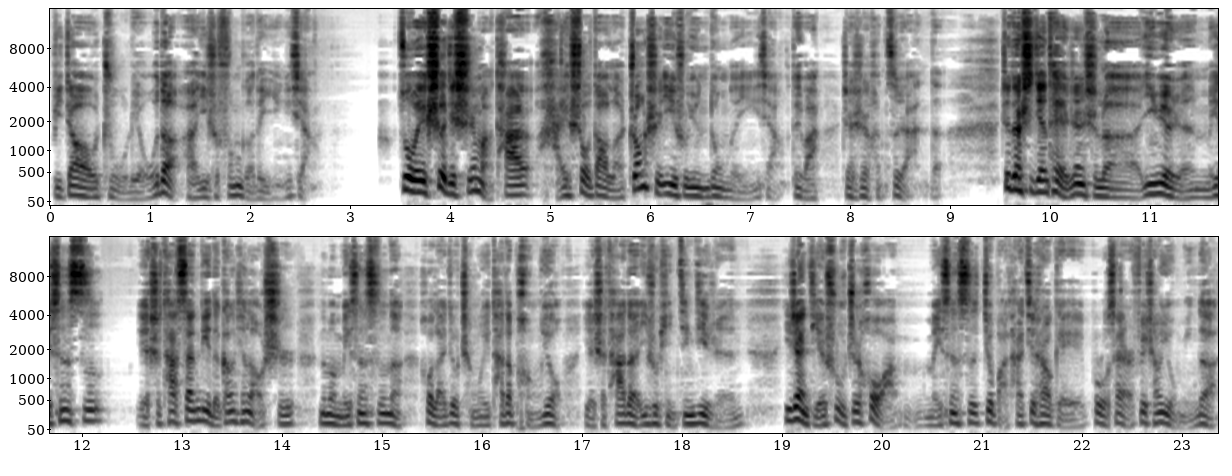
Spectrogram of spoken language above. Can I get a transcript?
比较主流的啊艺术风格的影响。作为设计师嘛，他还受到了装饰艺术运动的影响，对吧？这是很自然的。这段时间，他也认识了音乐人梅森斯，也是他三弟的钢琴老师。那么梅森斯呢，后来就成为他的朋友，也是他的艺术品经纪人。一战结束之后啊，梅森斯就把他介绍给布鲁塞尔非常有名的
